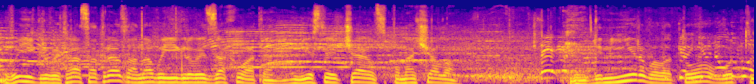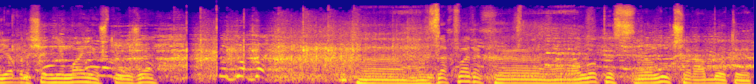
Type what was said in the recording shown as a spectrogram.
Выигрывает раз от раза, она выигрывает захваты. Если Чайлз поначалу доминировала, то вот я обращаю внимание, что уже э, в захватах э, Лопес лучше работает.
